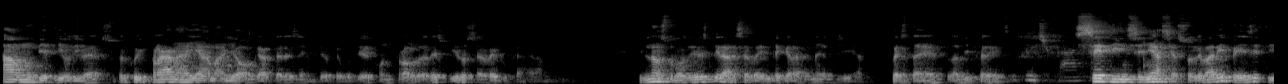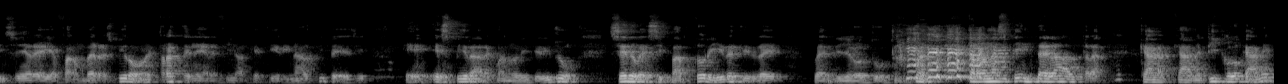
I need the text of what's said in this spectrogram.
ha un obiettivo diverso, per cui pranayama yoga, per esempio, che vuol dire controllo del respiro, serve a educare la mente. Il nostro modo di respirare serve a integrare energia. Questa è la differenza. Se ti insegnassi a sollevare i pesi, ti insegnerei a fare un bel respirone, trattenere fino a che tiri in alto i pesi e espirare quando li tiri giù. Se dovessi partorire, ti direi, beh, diglielo tu, tra una spinta e l'altra, cane, piccolo cane,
